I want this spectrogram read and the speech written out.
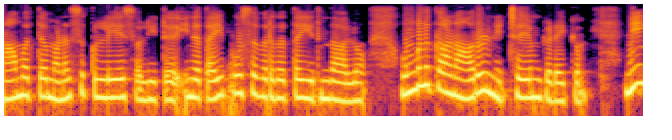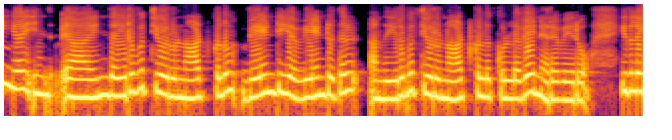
நாமத்தை மனசுக்குள்ளேயே சொல்லிட்டு, இந்த தைப்பூச விரதத்தை இருந்தாலும், உங்களுக்கான அருள் நிச்சயம் கிடைக்கும். நீங்க இந்த இருபத்தி ஒரு நாட்களும் வேண்டிய வேண்டுதல் அந்த 21 நாட்களுக்குள்ளவே நிறைவேறும். இதுல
